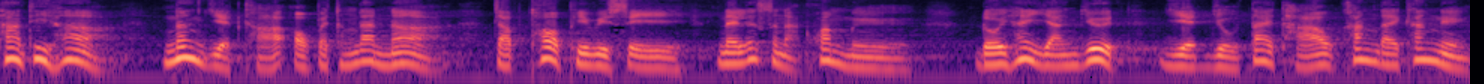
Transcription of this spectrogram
ท่าที่5นั่งเหยียดขาออกไปทางด้านหน้า จับท่อ PVC ในลักษณะคว่ำมือ โดยให้ยางยืดเหยียดอยู่ใต้เท้าข้างใดข้างหนึ่ ง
